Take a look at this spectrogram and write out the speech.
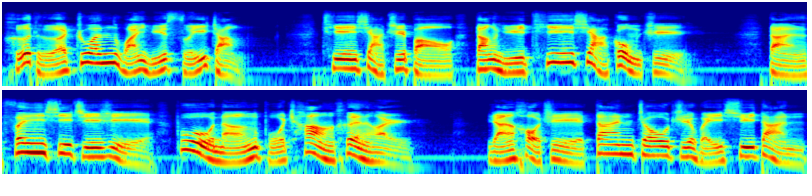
何得专玩于随长？天下之宝，当与天下共之。但分析之日。不能不怅恨耳。然后至儋州之为虚诞，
